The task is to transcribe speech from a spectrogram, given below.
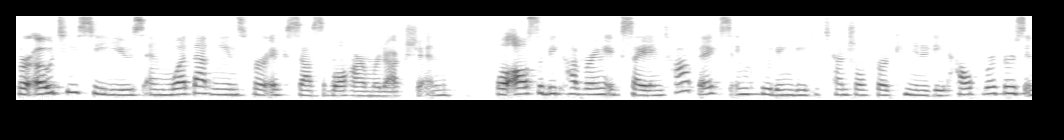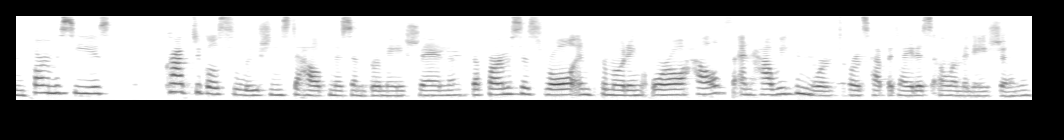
for OTC use and what that means for accessible harm reduction. We'll also be covering exciting topics, including the potential for community health workers in pharmacies, practical solutions to health misinformation, the pharmacist's role in promoting oral health, and how we can work towards hepatitis elimination.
